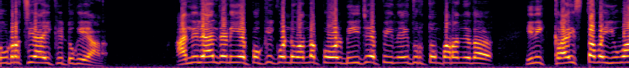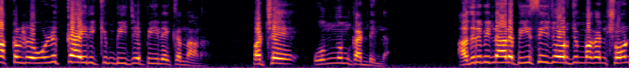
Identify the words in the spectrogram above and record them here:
തുടർച്ചയായി കിട്ടുകയാണ്. അനിൽ ആന്റണിയെ പൊക്കിക്കൊണ്ട് വന്നപ്പോൾ ബി ജെ പി നേതൃത്വം പറഞ്ഞത് ഇനി ക്രൈസ്തവ യുവാക്കളുടെ ഒഴുക്കായിരിക്കും ബി ജെ പിയിലേക്കെന്നാണ്. പക്ഷേ ഒന്നും കണ്ടില്ല. അതിനു പിന്നാലെ പി സി ജോർജും മകൻ ഷോൺ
